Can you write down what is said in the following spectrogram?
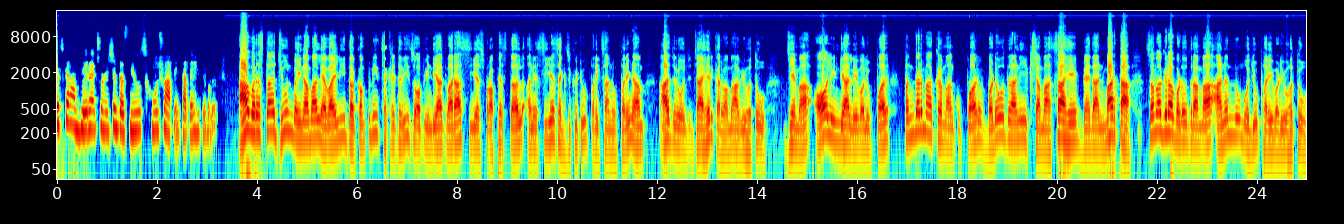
નમસ્કાર, આપ જોઈ રહ્યા છો નેશન પ્લસ ન્યૂઝ. હું છું આપની સાથે હેતુ ભગત. આ વર્ષના જૂન મહિનામાં લેવાયેલી the company secretaries of India દ્વારા સીએસ પ્રોફેશનલ અને સીએસ એક્ઝિક્યુટિવ પરીક્ષાનું પરિણામ આજ રોજ જાહેર કરવામાં આવ્યું હતું, જેમાં ઓલ ઇન્ડિયા લેવલ ઉપર પંદરમા ક્રમાંક ઉપર વડોદરાની ક્ષમા શાહે મેદાન મારતા સમગ્ર વડોદરામાં આનંદનું મોજું ફરી વળ્યું હતું.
